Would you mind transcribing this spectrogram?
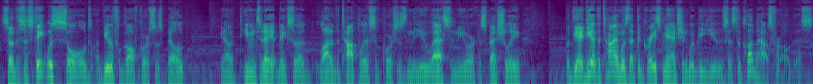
So this estate was sold. A beautiful golf course was built. You know, even today it makes a lot of the top lists of courses in the U.S. and New York, especially. But the idea at the time was that the Grace Mansion would be used as the clubhouse for all this.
